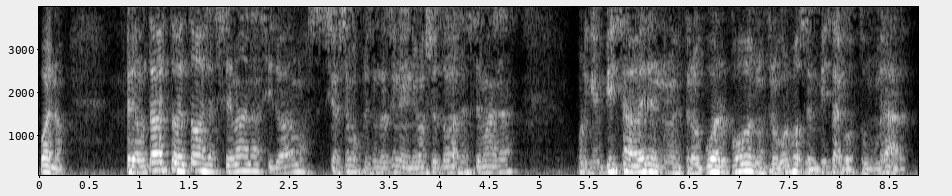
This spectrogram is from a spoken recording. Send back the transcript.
bueno, preguntaba esto de todas las semanas, si lo hagamos, si hacemos presentaciones de negocio todas las semanas, porque empieza a ver en nuestro cuerpo, nuestro cuerpo se empieza a acostumbrar.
